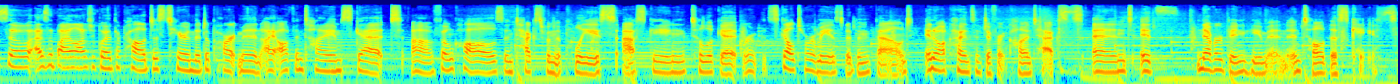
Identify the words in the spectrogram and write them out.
So, as a biological anthropologist here in the department, I oftentimes get uh, phone calls and texts from the police asking to look at skeletal remains that have been found in all kinds of different contexts. And it's never been human until this case.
